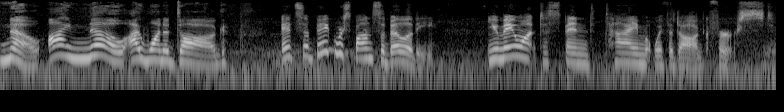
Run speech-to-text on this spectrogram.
No, I know I want a dog. It's a big responsibility. You may want to spend time with a dog first.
